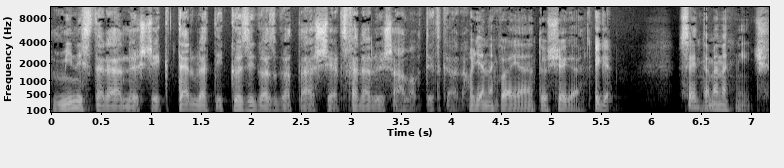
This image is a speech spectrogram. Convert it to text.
miniszterelnökség területi közigazgatásért felelős államtitkára. Hogy ennek van jelentősége? Igen. Szerintem ennek nincs.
